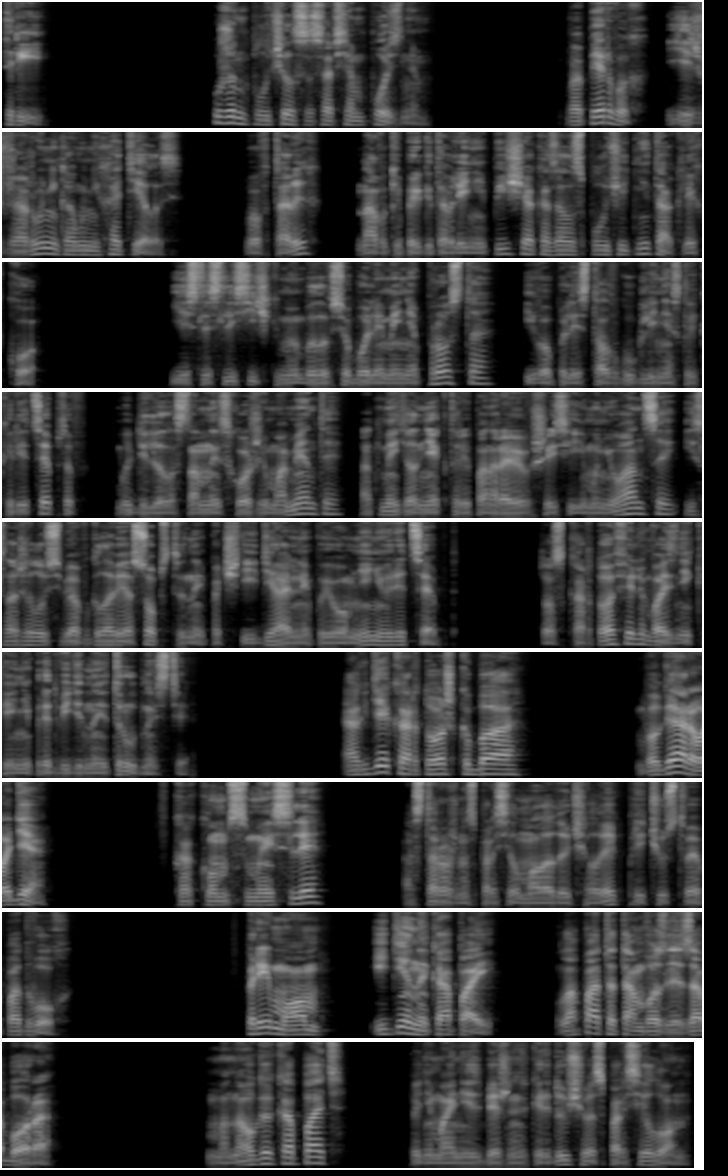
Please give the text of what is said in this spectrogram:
3. Ужин получился совсем поздним. Во-первых, есть в жару никому не хотелось. Во-вторых, навыки приготовления пищи оказалось получить не так легко. Если с лисичками было все более-менее просто, Ива полистал в гугле несколько рецептов, выделил основные схожие моменты, отметил некоторые понравившиеся ему нюансы и сложил у себя в голове собственный, почти идеальный, по его мнению, рецепт, то с картофелем возникли непредвиденные трудности. «А где картошка, ба?» «В огороде», «В каком смысле?» – осторожно спросил молодой человек, предчувствуя подвох. «В прямом. Иди накопай. Лопата там возле забора». «Много копать?» – понимая неизбежность грядущего, спросил он.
